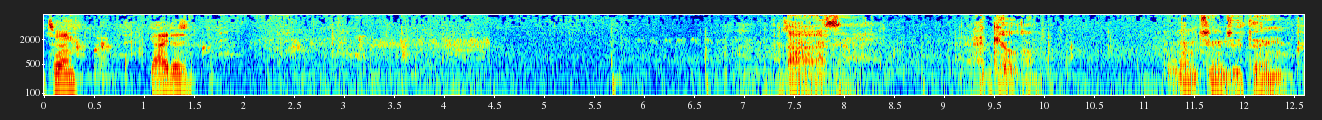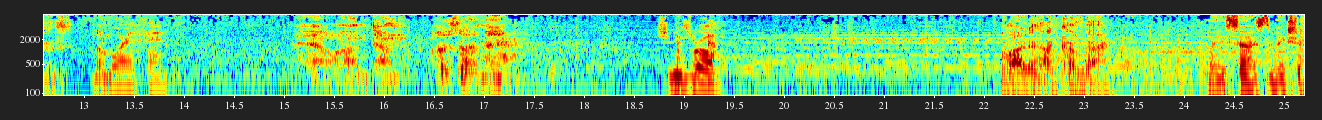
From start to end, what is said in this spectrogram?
It to him. Guided. Lies. I killed him. It won't change a thing, because the Worth it. hell I'm done. What does that mean? She means roll. Why did I come back? Well, he sent us to make sure.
